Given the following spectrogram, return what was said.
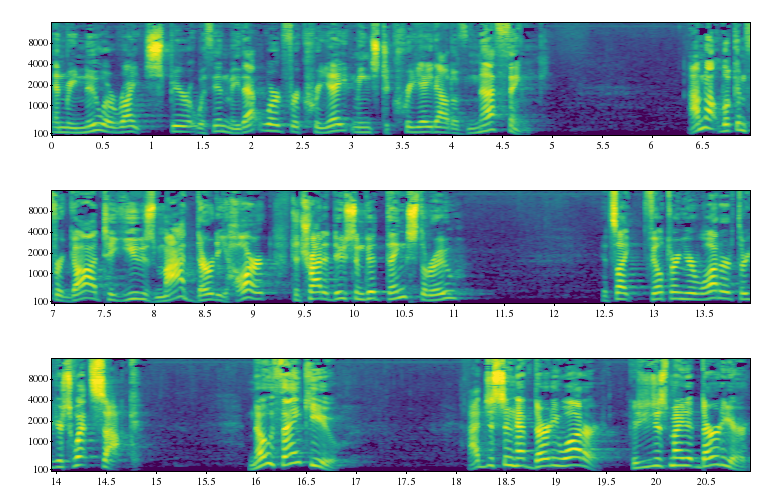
and renew a right spirit within me." That word for create means to create out of nothing. I'm not looking for God to use my dirty heart to try to do some good things through. It's like filtering your water through your sweat sock. No, thank you. I'd just soon have dirty water because you just made it dirtier.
